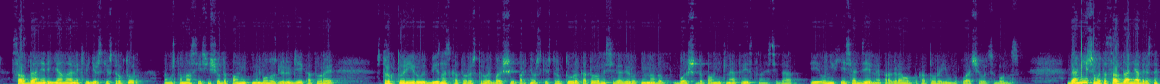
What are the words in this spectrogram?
– создание региональных лидерских структур, потому что у нас есть еще дополнительный бонус для людей, которые структурируют бизнес, которые строят большие партнерские структуры, которые на себя берут немного больше дополнительной ответственности. Да? И у них есть отдельная программа, по которой им выплачиваются бонусы. В дальнейшем это создание адресных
